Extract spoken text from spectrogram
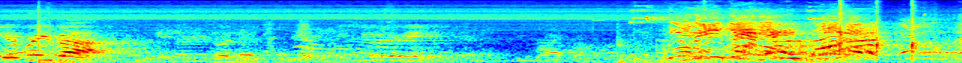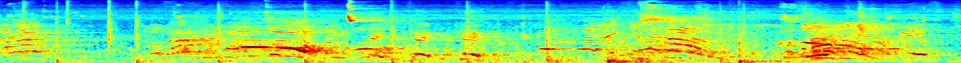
Get rebound. It. Come on. Fifth.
